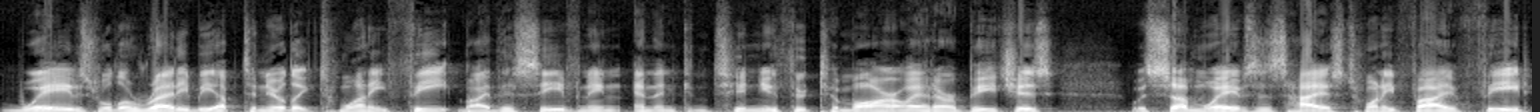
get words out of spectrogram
waves will already be up to nearly 20 feet by this evening and then continue through tomorrow at our beaches, with some waves as high as 25 feet.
